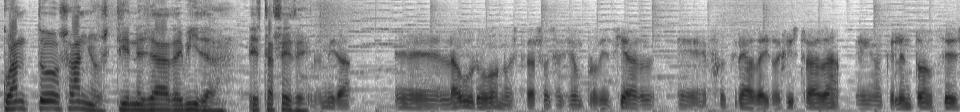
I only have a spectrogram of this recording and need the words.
¿Cuántos años tiene ya de vida esta sede? Pues mira, eh, la URO, nuestra asociación provincial, eh, fue creada y registrada en aquel entonces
